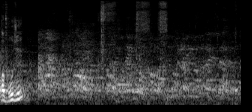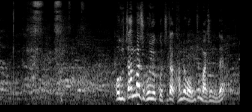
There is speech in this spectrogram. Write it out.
아 뭐지? 어 이거 짠맛이 거의 없고 진짜 담배가 엄청 맛있는데?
